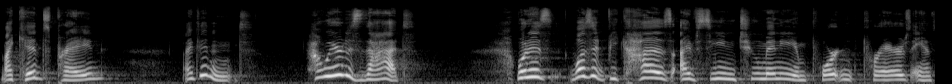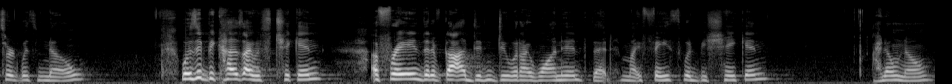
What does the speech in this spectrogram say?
My kids prayed. I didn't. How weird is that? What is, was it because I've seen too many important prayers answered with no? Was it because I was chicken, afraid that if God didn't do what I wanted, that my faith would be shaken? I don't know.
